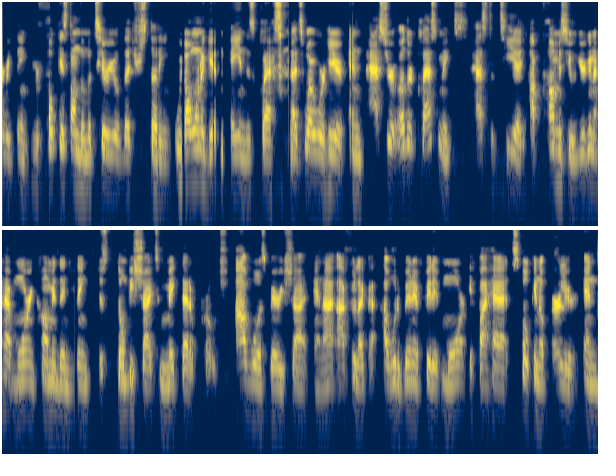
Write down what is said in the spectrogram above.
everything. You're focused on the material that you're studying. We all want to get an A in this class. that's why we're here. And ask your other classmates, ask the TA. I promise you, you're going to have more in common than you think. Just don't be shy to make that approach. I was very shy and I, I feel like I, I would have benefited more if I had spoken up earlier and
